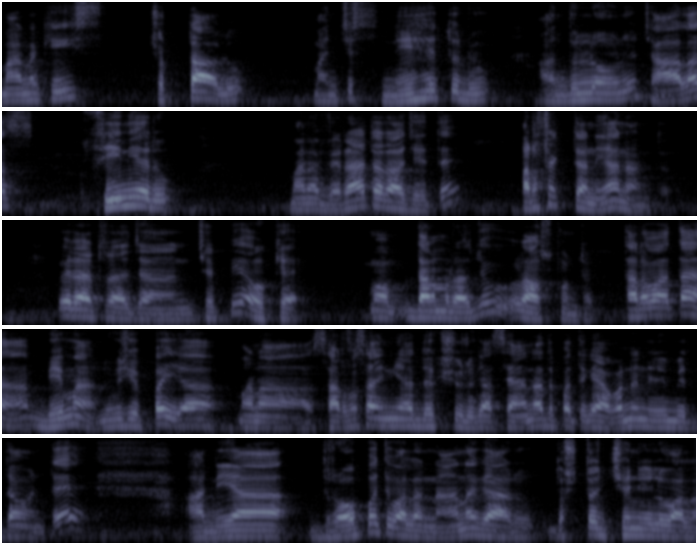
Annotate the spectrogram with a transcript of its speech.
మనకి చుట్టాలు మంచి స్నేహితుడు అందులోనూ చాలా సీనియరు మన విరాట రాజు అయితే పర్ఫెక్ట్ అని అని అంటారు. విరాట రాజా అని చెప్పి ఓకే. ధర్మరాజు రాసుకుంటాడు. తర్వాత భీమా నువ్వు చెప్పయ్యా మన సర్వసైన్యాధ్యక్షుడిగా సేనాధిపతిగా ఎవరిని నియమిద్దామంటే అనియా ద్రౌపది వాళ్ళ నాన్నగారు దుష్టజన్యులు వాళ్ళ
